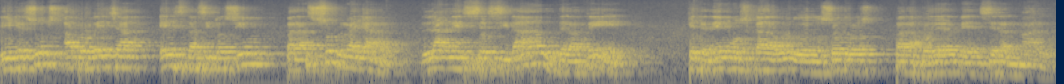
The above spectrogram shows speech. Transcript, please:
Y Jesús aprovecha esta situación para subrayar la necesidad de la fe que tenemos cada uno de nosotros para poder vencer al mal.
